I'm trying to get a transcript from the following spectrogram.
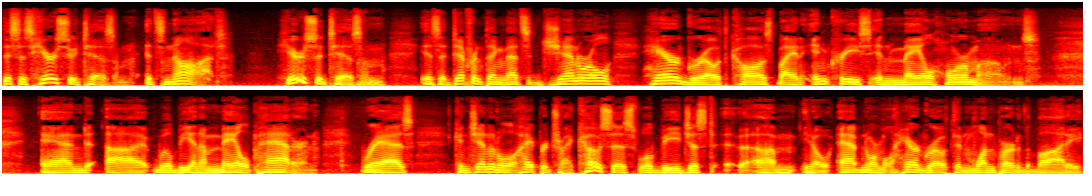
this is hirsutism. It's not. Hirsutism is a different thing. That's general hair growth caused by an increase in male hormones, and uh, will be in a male pattern, whereas congenital hypertrichosis will be just um, you know abnormal hair growth in one part of the body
